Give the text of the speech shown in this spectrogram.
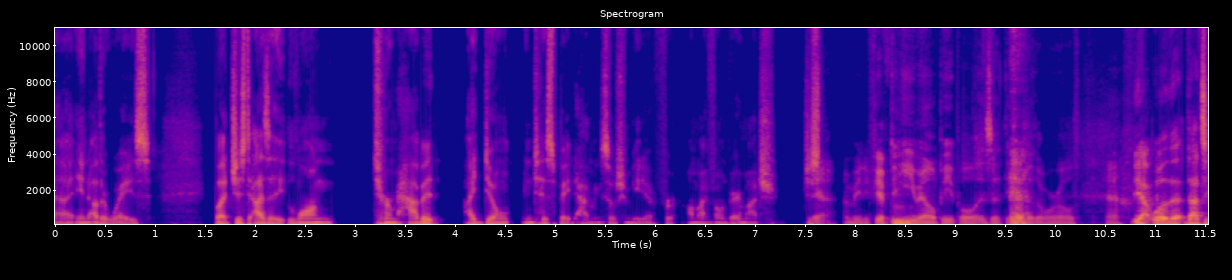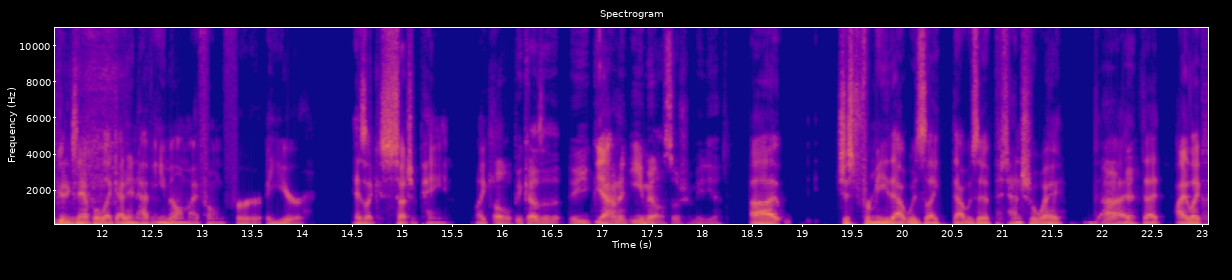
uh, in other ways. But just as a long term habit, I don't anticipate having social media for on my phone very much. Just yeah. I mean, if you have to Mm. email people, is it the end of the world? Yeah. yeah, well, that, that's a good example. Like I didn't have email on my phone for a year. It's like such a pain. Like Oh, because of the you Yeah. an email social media. Uh, just for me, that was like that was a potential way uh, Okay. that I like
